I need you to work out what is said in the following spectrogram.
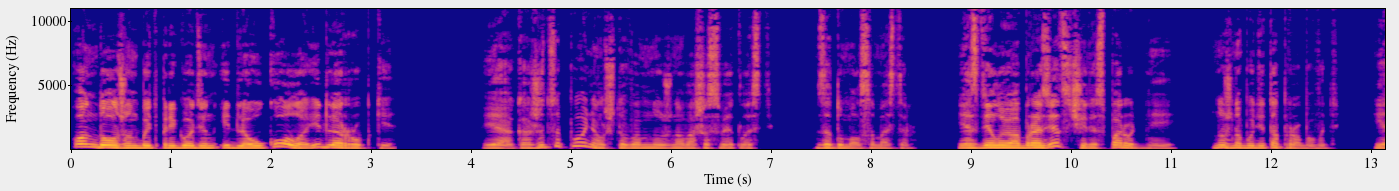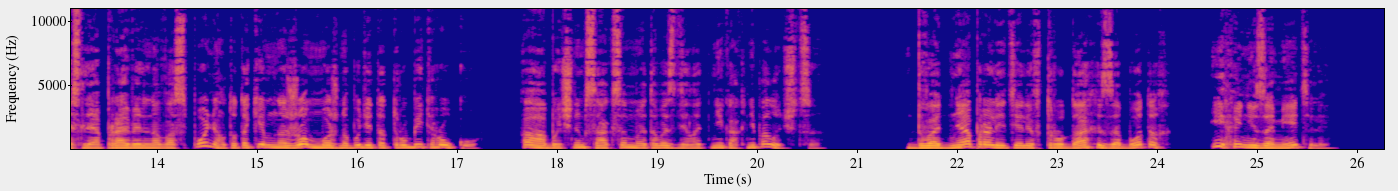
Он должен быть пригоден и для укола, и для рубки. — Я, кажется, понял, что вам нужно, ваша светлость, — задумался мастер. — Я сделаю образец через пару дней. Нужно будет опробовать. Если я правильно вас понял, то таким ножом можно будет отрубить руку, а обычным саксом этого сделать никак не получится. Два дня пролетели в трудах и заботах, их и не заметили.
